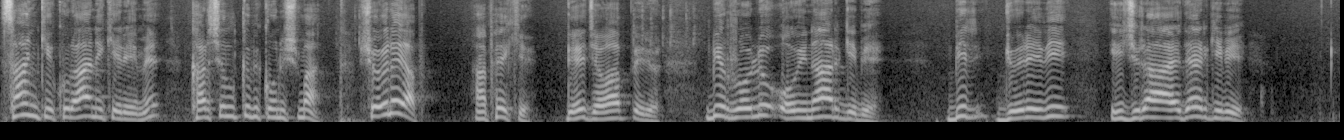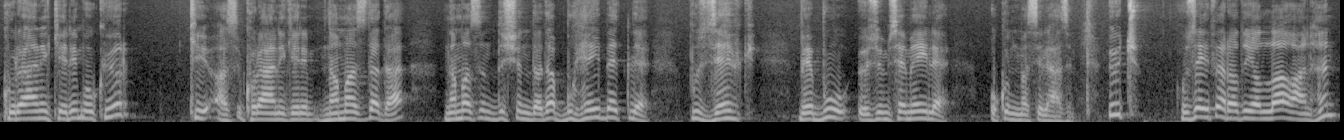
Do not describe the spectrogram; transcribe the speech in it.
Sanki Kur'an-ı Kerim'i karşılıklı bir konuşma. Şöyle yap. Ha peki diye cevap veriyor. Bir rolü oynar gibi, bir görevi icra eder gibi Kur'an-ı Kerim okuyor ki Kur'an-ı Kerim namazda da namazın dışında da bu heybetle, bu zevk ve bu özümsemeyle okunması lazım. Üç, Huzeyfe radıyallahu anh'ın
